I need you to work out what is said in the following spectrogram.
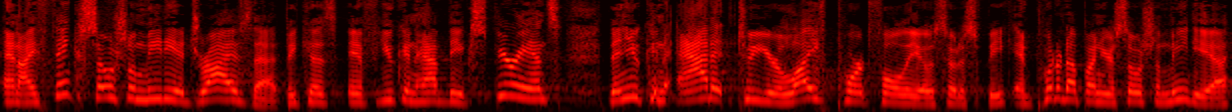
And I think social media drives that because if you can have the experience, then you can add it to your life portfolio, so to speak, and put it up on your social media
